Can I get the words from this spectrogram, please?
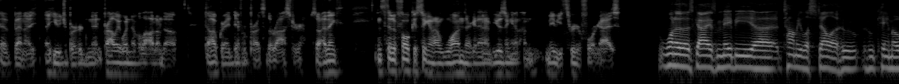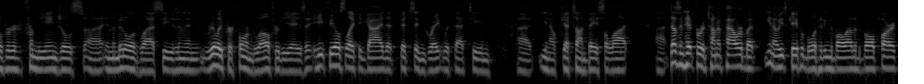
have been a, a, huge burden and probably wouldn't have allowed them to to upgrade different parts of the roster. So I think instead of focusing it on one, they're going to end up using it on maybe three or four guys. One of those guys, maybe uh, Tommy La Stella, who who came over from the Angels uh, in the middle of last season and really performed well for the A's. He feels like a guy that fits in great with that team. Uh, you know, gets on base a lot uh, doesn't hit for a ton of power, but you know he's capable of hitting the ball out of the ballpark.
